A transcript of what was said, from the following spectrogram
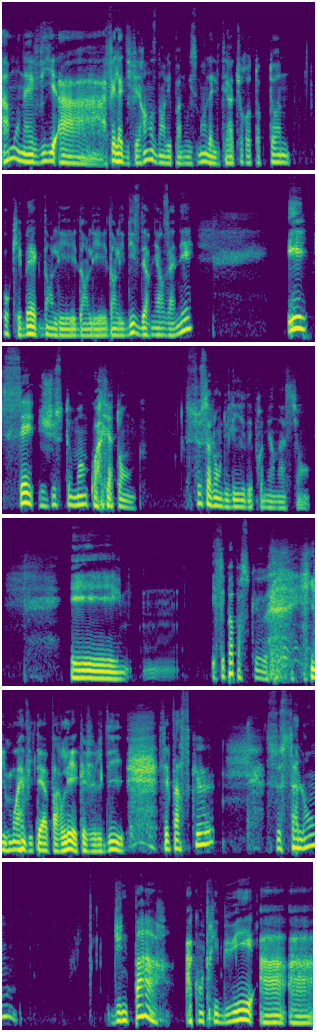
à mon avis, a fait la différence dans l'épanouissement de la littérature autochtone au Québec dans les, dans les, dans dix dernières années. Et c'est justement Kwariatonk, ce salon du livre des Premières Nations. Et, et c'est pas parce qu'ils m'ont invité à parler que je le dis, c'est parce que ce salon, d'une part, a contribué à,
